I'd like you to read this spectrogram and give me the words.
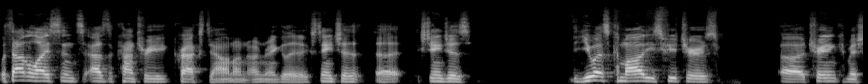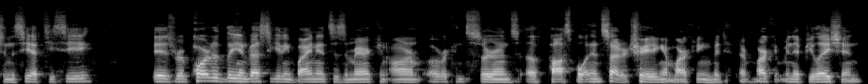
without a license as the country cracks down on unregulated exchanges. Uh, exchanges. The U.S. Commodities Futures uh, Trading Commission, the CFTC, is reportedly investigating Binance's American arm over concerns of possible insider trading and marketing market manipulation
